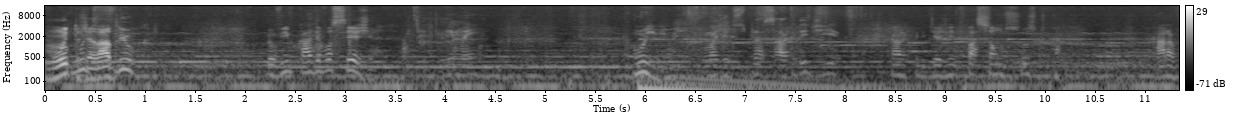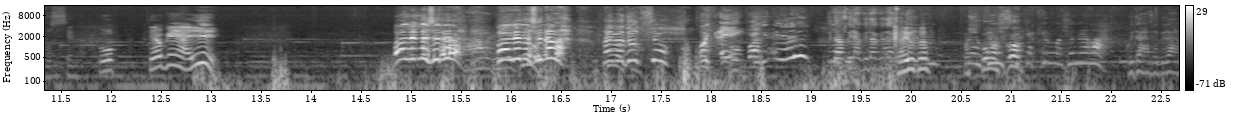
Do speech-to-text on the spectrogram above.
Muito, gelado. frio, cara. Eu vim por causa de você, Jean. Ui, ui, ui. Imagina se pensar aquele dia. Cara, aquele dia a gente passou um susto, cara. Cara, você. Ô, tem alguém aí? Olha ali na janela! Olha ali na janela! Ai, meu Deus do céu! Oi, ai, ai, ai, ai. Cuidado, cuidado, cuidado, cuidado. Caiu, caiu. Machucou, Meu Deus, machucou. o que é aquilo na janela? Cuidado, cuidado.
